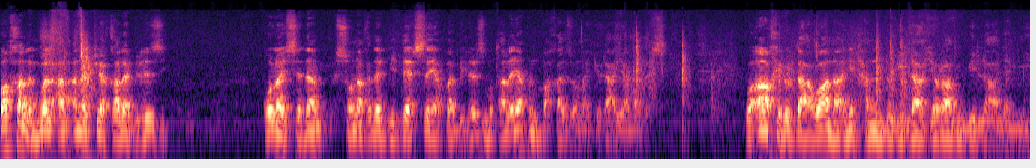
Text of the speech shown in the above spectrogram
Bakalım vel anatuya kalabiliriz. Kolaysa da sona kadar bir derste yapabiliriz. Mutala yapın bakarız ona göre ayarlarız. وآخر دعوانا أن الحمد لله رب العالمين.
